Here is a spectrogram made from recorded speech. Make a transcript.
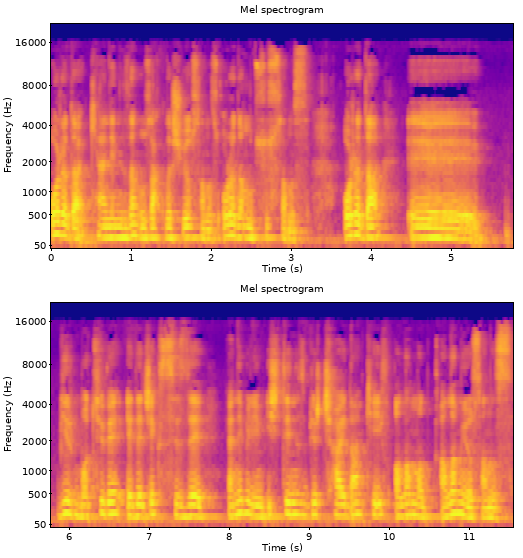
orada kendinizden uzaklaşıyorsanız, orada mutsuzsanız, orada e, bir motive edecek sizi, yani ne bileyim içtiğiniz bir çaydan keyif alama, alamıyorsanız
